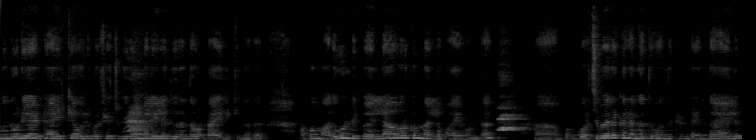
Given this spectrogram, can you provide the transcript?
മുന്നോടിയായിട്ടായിരിക്കാം ഒരു പക്ഷേ ചൂരാമലയിലെ ദുരന്തം ഉണ്ടായിരിക്കുന്നത്. അപ്പം അതുകൊണ്ട് ഇപ്പോൾ എല്ലാവർക്കും നല്ല ഭയമുണ്ട്. അപ്പം കുറച്ച് പേരൊക്കെ രംഗത്ത് വന്നിട്ടുണ്ട്. എന്തായാലും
